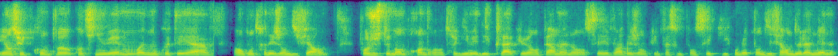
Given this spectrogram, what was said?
Et ensuite, continuer, moi de mon côté, à rencontrer des gens différents pour justement prendre, entre guillemets, des claques en permanence et voir des gens qui ont une façon de penser qui est complètement différente de la mienne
